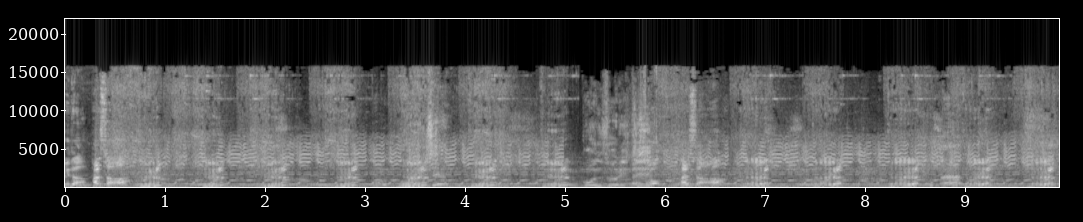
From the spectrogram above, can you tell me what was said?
여기다 발사. 드르륵 드르륵 드르륵 드르륵 드르륵 드르륵 드르륵. 뭔 소리지? 마시고 발사. 드르륵 드르륵 드르륵 드르륵 드르륵.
